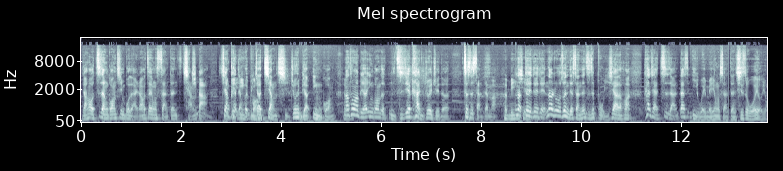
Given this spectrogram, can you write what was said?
然后自然光进不来，然后再用闪灯强打，这样看起来会比较降气，就会比较硬光。那通常比较硬光的，你直接看你就会觉得这是闪灯嘛，很明显。对对对，那如果说你的闪灯只是补一下的话，看起来自然，但是以为没用闪灯，其实我有用，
